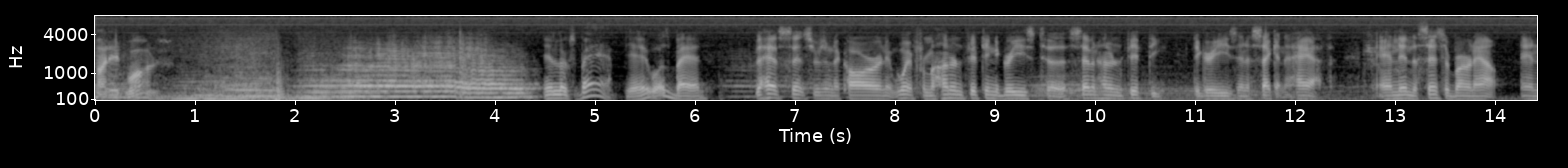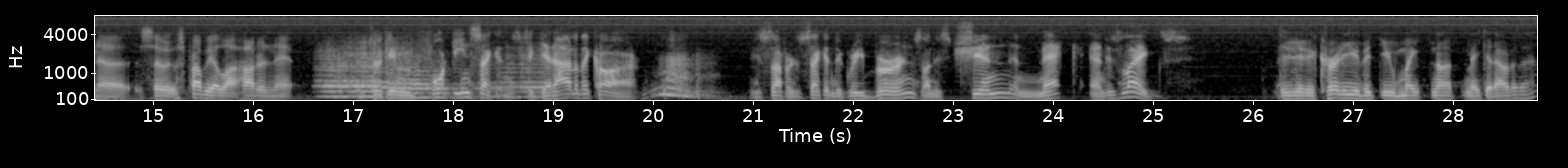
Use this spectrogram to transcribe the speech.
But it was. It looks bad. yeah, it was bad. They have sensors in the car, and it went from 115 degrees to 750 degrees in a second and a half. And then the sensor burned out, and uh, so it was probably a lot hotter than that. It took him 14 seconds to get out of the car. He suffered second-degree burns on his chin and neck and his legs. Did it occur to you that you might not make it out of that?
